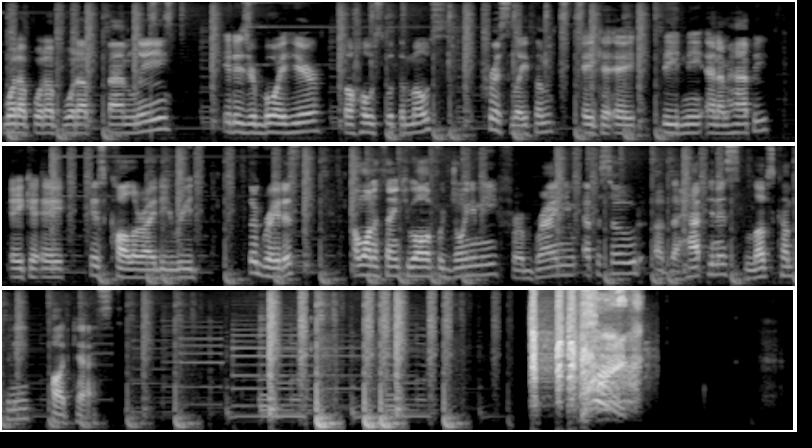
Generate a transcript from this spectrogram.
What up, what up, what up, family? It is your boy here, the host with the most, Chris Latham, aka Feed Me and I'm Happy, aka his caller ID reads the greatest. I want to thank you all for joining me for a brand new episode of the Happiness Loves Company podcast.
